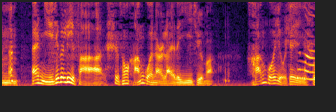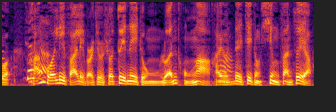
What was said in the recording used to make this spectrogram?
哎，你这个立法是从韩国那儿来的依据吗？韩国有这一说，韩国立法里边就是说对那种娈童啊，还有那这种性犯罪啊，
